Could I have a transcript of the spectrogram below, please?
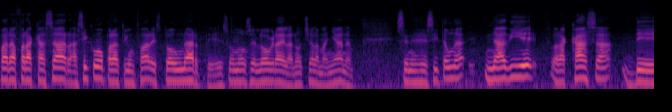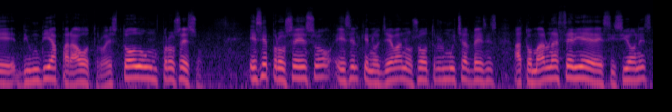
para fracasar, así como para triunfar, es todo un arte. Eso no se logra de la noche a la mañana. Se necesita una... Nadie fracasa de, de un día para otro. Es todo un proceso. Ese proceso es el que nos lleva a nosotros muchas veces a tomar una serie de decisiones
